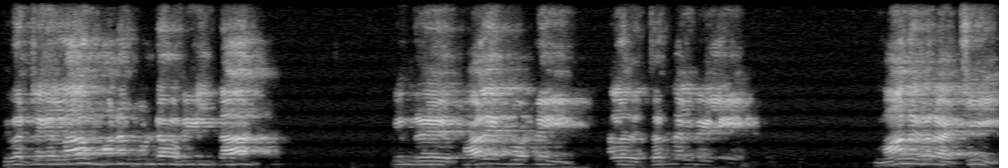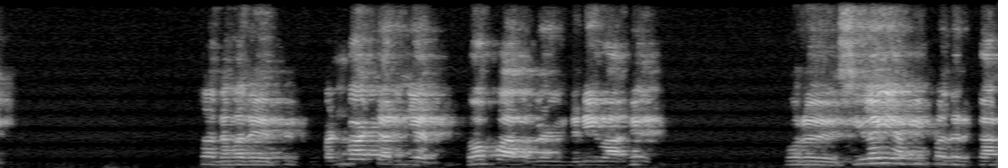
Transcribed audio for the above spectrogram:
இவற்றையெல்லாம் மனம் கொண்ட வகையில்தான் இன்று பாளையங்கோட்டை அல்லது திருநெல்வேலி மாநகராட்சி நமது பண்பாட்டு அறிஞர் தோப்பா அவர்கள் நினைவாக ஒரு சிலை அமைப்பதற்கான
